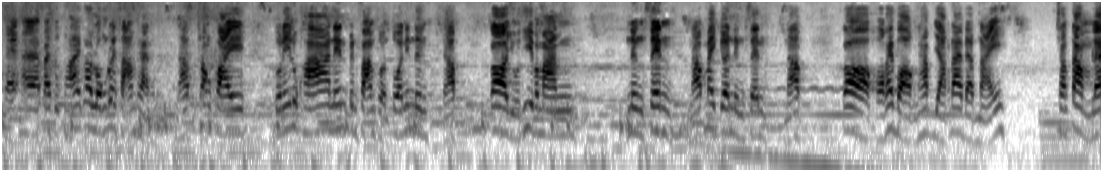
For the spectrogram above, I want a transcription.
แผ่นไปสุดท้ายก็ลงด้วย 3 แผ่นนะครับ ช่องไฟตัวนี้ลูกค้าเน้นเป็นฟาร์มส่วนตัวนิดนึงนะครับ ก็อยู่ที่ประมาณ 1 เซนนะครับ ไม่เกิน 1 เซนนะครับ ก็ขอให้บอกนะครับอยากได้แบบไหน ช่างตั้มและ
